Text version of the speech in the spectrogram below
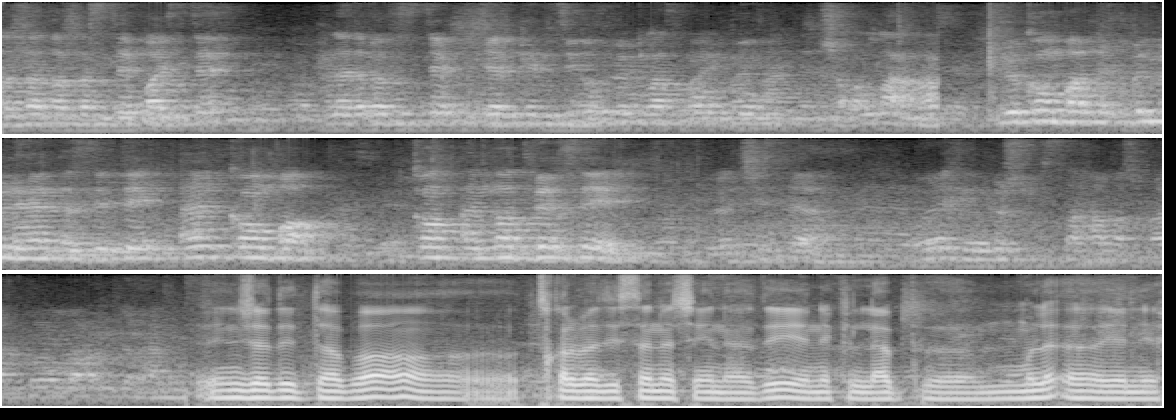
déjà دابا step by step حنا دابا في step ديال كنزيدو في ال classement إن شاء الله. le combat اللي قبل من هذا c'était un combat contre un adversaire هادشي ساهل. ولكن باش بصراحه باش تبقى كل مره ندير يعني جديد دابا تقريبا هذه السنتين هذه يعني كنلعب يعني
